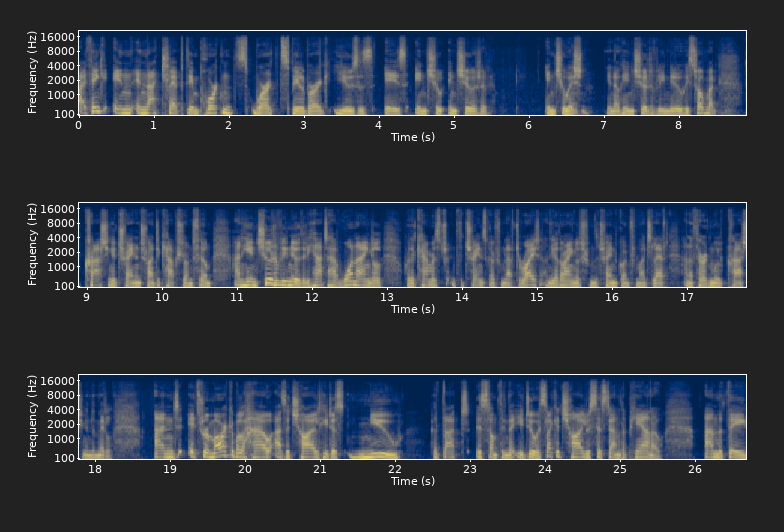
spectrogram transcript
I think in, in that clip, the important word Spielberg uses is intu- intuitive, intuition. You know, he intuitively knew. He's talking about crashing a train and trying to capture it on film. And he intuitively knew that he had to have one angle where the camera's the train's going from left to right, and the other angle is from the train going from right to left, and a third one crashing in the middle. And it's remarkable how, as a child, he just knew that that is something that you do. It's like a child who sits down at the piano and that they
